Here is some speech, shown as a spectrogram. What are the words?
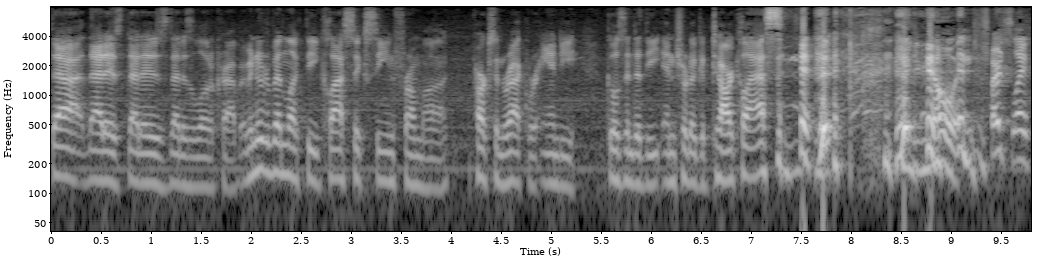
that that is that is that is a load of crap. I mean, it would have been like the classic scene from uh, Parks and Rec where Andy goes into the intro to guitar class. you know and it. starts like,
